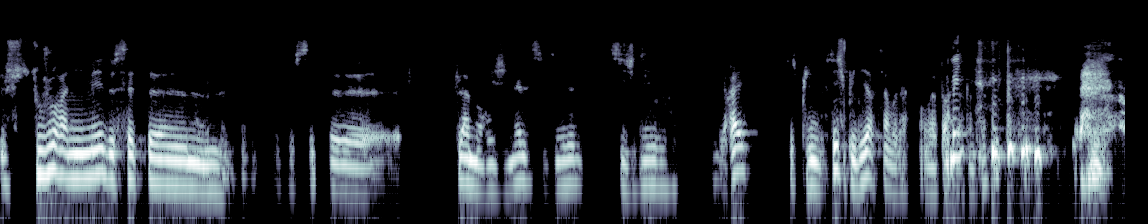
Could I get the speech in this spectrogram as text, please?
je suis toujours animé de cette, euh, de cette euh, flamme originelle, si je, dis- si je dirais, si je puis, si je puis dire, tiens voilà, on va parler Oui. comme ça.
